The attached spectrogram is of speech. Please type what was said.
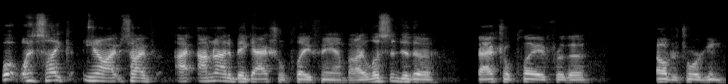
well, it's like you know. I so I've I, I'm not a big actual play fan, but I listened to the, the actual play for the Eldritch Oregon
